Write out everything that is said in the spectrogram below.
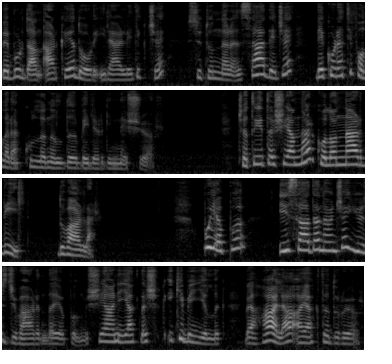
ve buradan arkaya doğru ilerledikçe sütunların sadece dekoratif olarak kullanıldığı belirginleşiyor. Çatıyı taşıyanlar kolonlar değil, duvarlar. Bu yapı İsa'dan önce 100 civarında yapılmış. Yani yaklaşık 2000 yıllık ve hala ayakta duruyor.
